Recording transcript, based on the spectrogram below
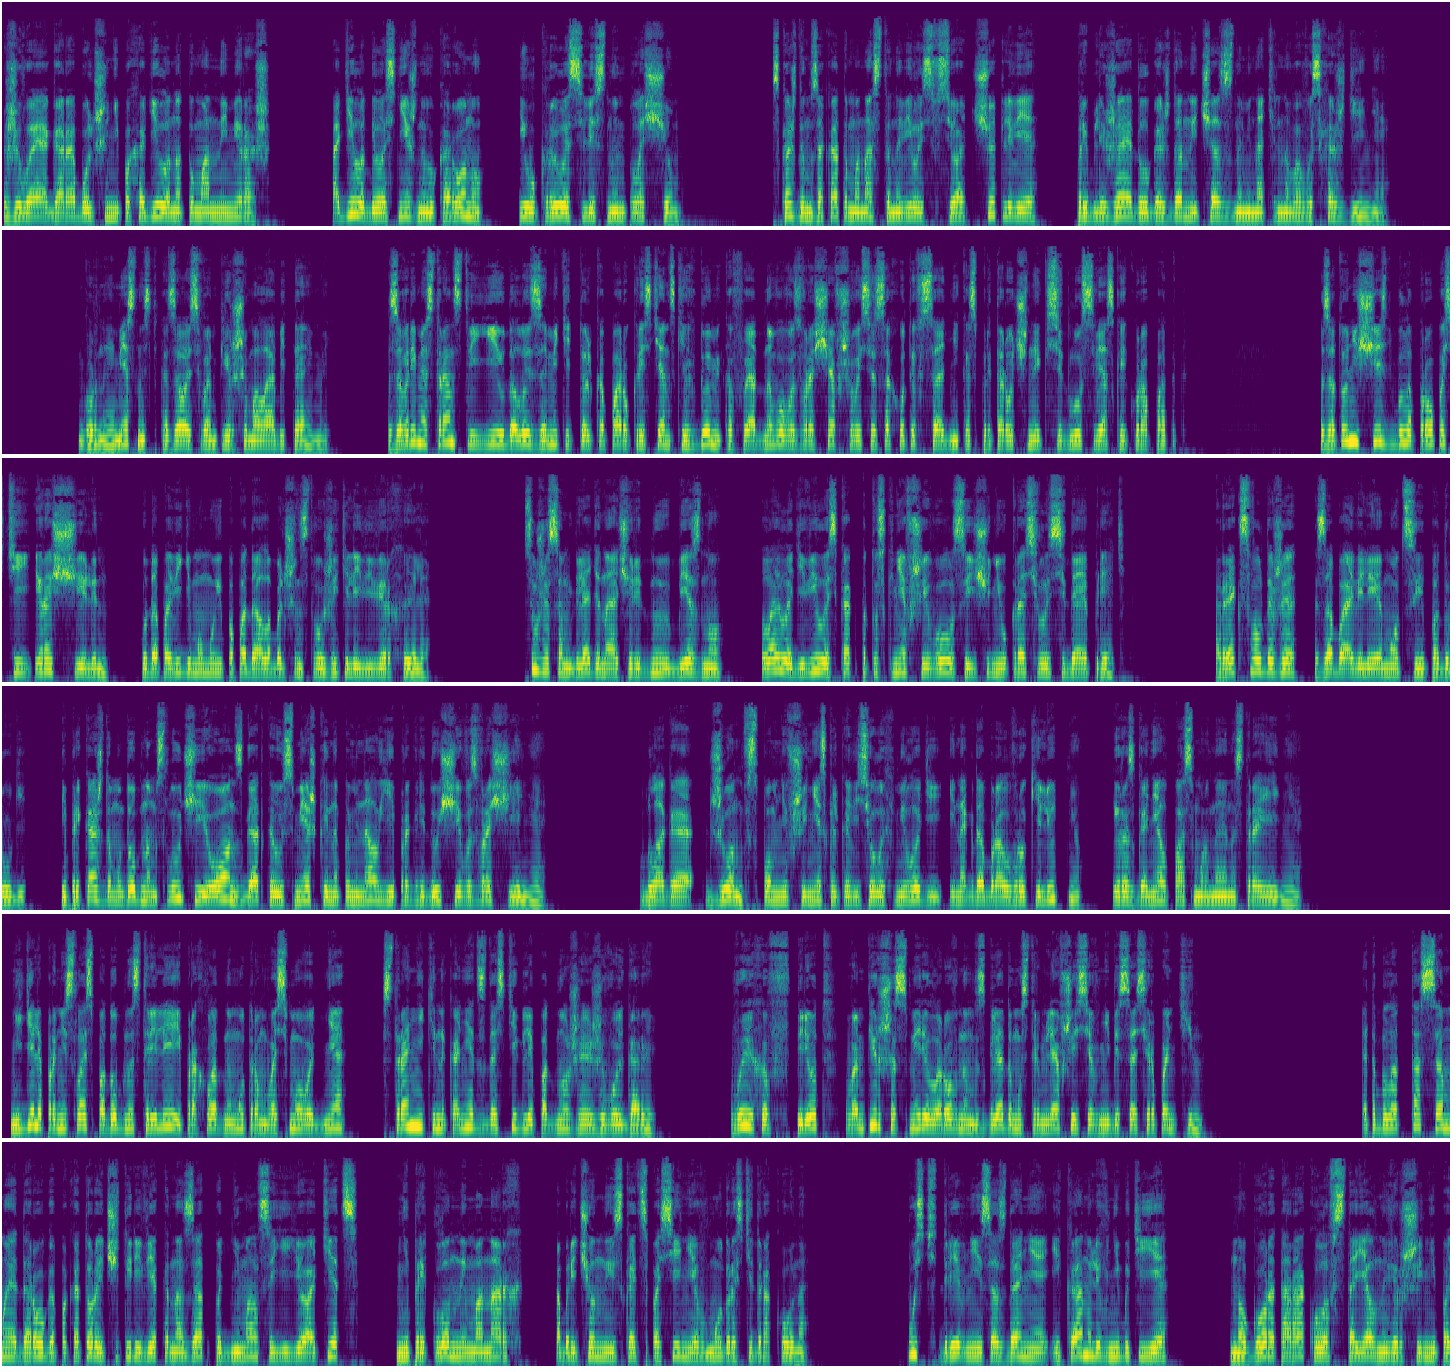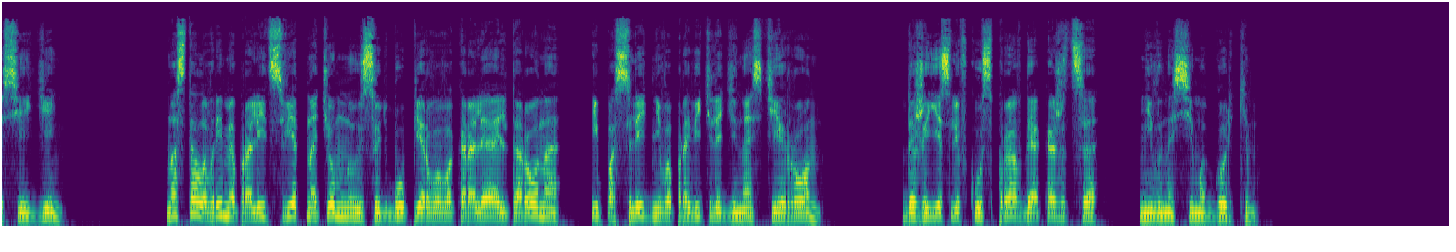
Живая гора больше не походила на туманный мираж, одела белоснежную корону и укрылась лесным плащом. С каждым закатом она становилась все отчетливее, приближая долгожданный час знаменательного восхождения. Горная местность казалась вампирше малообитаемой. За время странствий ей удалось заметить только пару крестьянских домиков и одного возвращавшегося с охоты всадника с притороченной к седлу связкой куропаток. Зато не было пропастей и расщелин, куда, по-видимому, и попадало большинство жителей Виверхеля. С ужасом глядя на очередную бездну, Лайла дивилась, как потускневшие волосы еще не украсила седая прядь. Рексволда же забавили эмоции подруги, и при каждом удобном случае он с гадкой усмешкой напоминал ей про грядущее возвращение. Благо, Джон, вспомнивший несколько веселых мелодий, иногда брал в руки лютню и разгонял пасмурное настроение. Неделя пронеслась подобно стреле, и прохладным утром восьмого дня странники наконец достигли подножия живой горы. Выехав вперед, вампирша смерила ровным взглядом устремлявшийся в небеса серпантин. Это была та самая дорога, по которой четыре века назад поднимался ее отец, непреклонный монарх, обреченный искать спасения в мудрости дракона. Пусть древние создания и канули в небытие, но город Оракулов стоял на вершине по сей день. Настало время пролить свет на темную судьбу первого короля Эльтарона и последнего правителя династии Рон, даже если вкус правды окажется невыносимо горьким.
